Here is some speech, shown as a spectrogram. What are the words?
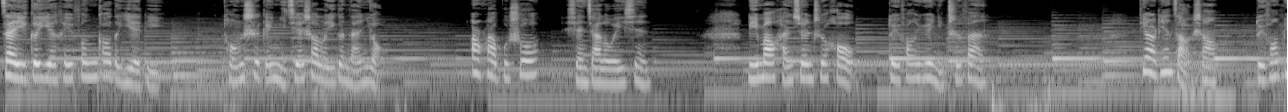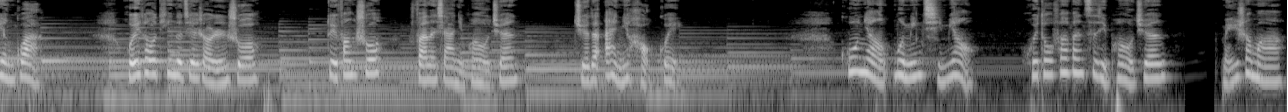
在一个夜黑风高的夜里，同事给你介绍了一个男友。二话不说，先加了微信，礼貌寒暄之后，对方约你吃饭。第二天早上，对方变卦，回头听的介绍人说，对方说翻了下你朋友圈，觉得爱你好贵。姑娘莫名其妙，回头翻翻自己朋友圈，没什么啊，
